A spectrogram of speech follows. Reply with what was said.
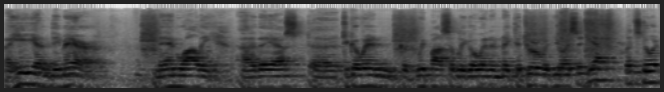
Uh, he and the mayor Nan uh, they asked uh, to go in, could we possibly go in and make the tour with you? I said, yeah, let's do it.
